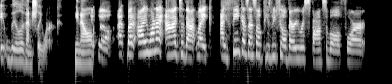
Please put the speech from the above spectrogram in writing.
it will eventually work you know. Uh, But I want to add to that. Like, I think as SLPs, we feel very responsible for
